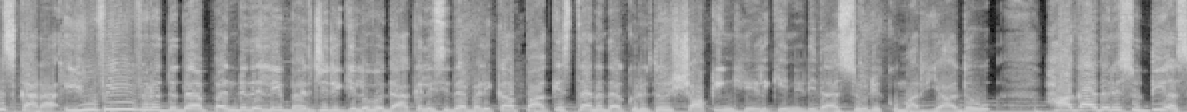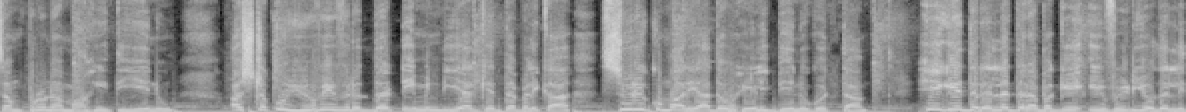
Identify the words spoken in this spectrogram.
ನಮಸ್ಕಾರ. ಯುವಿ ವಿರುದ್ಧದ ಪಂದ್ಯದಲ್ಲಿ ಭರ್ಜರಿ ಗೆಲುವು ದಾಖಲಿಸಿದ ಬಳಿಕ ಪಾಕಿಸ್ತಾನದ ಕುರಿತು ಶಾಕಿಂಗ್ ಹೇಳಿಕೆ ನೀಡಿದ ಸೂರ್ಯಕುಮಾರ್ ಯಾದವ್. ಹಾಗಾದರೆ ಸುದ್ದಿಯ ಸಂಪೂರ್ಣ ಮಾಹಿತಿ ಏನು? ಅಷ್ಟಕ್ಕೂ ಯುವಿ ವಿರುದ್ಧ ಟೀಂ ಇಂಡಿಯಾ ಗೆದ್ದ ಬಳಿಕ ಸೂರ್ಯಕುಮಾರ್ ಯಾದವ್ ಹೇಳಿದ್ದೇನು ಗೊತ್ತಾ? ಹೀಗೆ ಇದರೆಲ್ಲದರ ಬಗ್ಗೆ ಈ ವಿಡಿಯೋದಲ್ಲಿ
